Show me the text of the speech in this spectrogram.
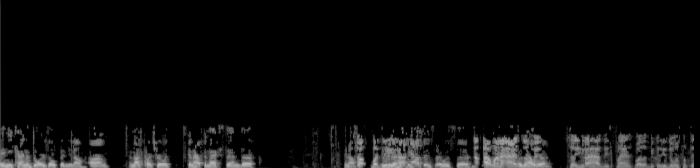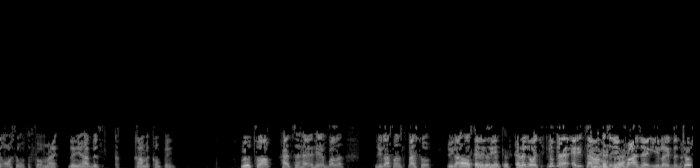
any kind of doors open. You know, um, I'm not quite sure what's going to happen next, and uh, you know, So, but even you if have, nothing happens, it was uh, no, I want to ask. it was a hell of a okay, run. So you gotta have these plans, brother, because you're doing something awesome with the film, right? Then you have this c- comic company. Real talk, head to head here, brother. You got something special. You got Oh, you, energy. thank you. And look at what you, look at that. Anytime I'm into your project, you look at the joke.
